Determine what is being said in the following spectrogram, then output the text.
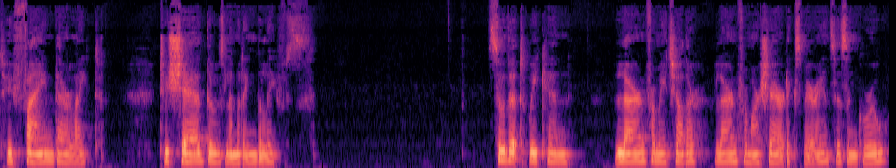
to find their light, to shed those limiting beliefs, so that we can learn from each other, learn from our shared experiences, and grow.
